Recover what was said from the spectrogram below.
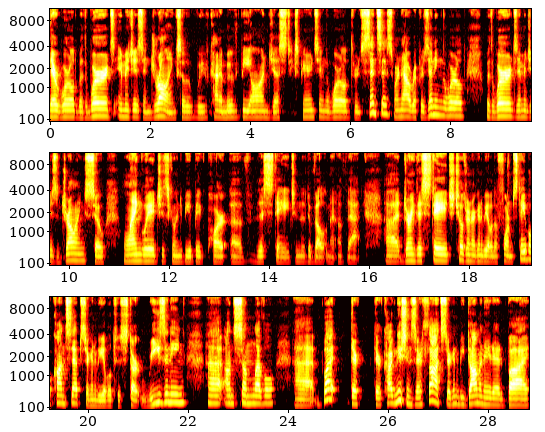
their world with words, images, and drawing. So we've kind of moved beyond just experiencing the world through senses. We're now representing the world with words, images, and drawings. So language is going to be a big part of this stage and the development of that. Uh, during this stage, children are going to be able to form stable concepts. They're going to be able to start reasoning uh, on some level, uh, but their their cognitions, their thoughts, they're going to be dominated by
